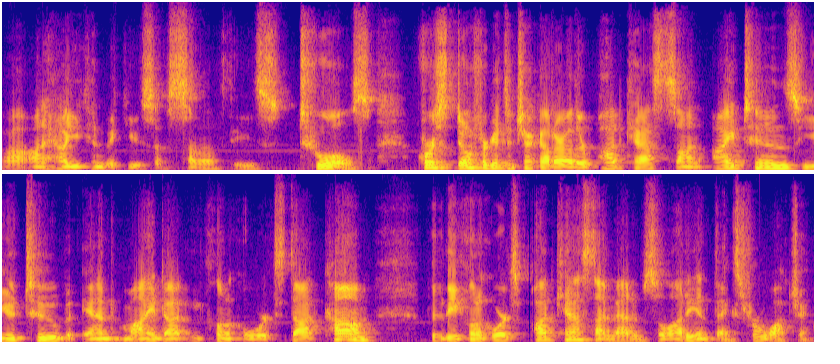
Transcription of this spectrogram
uh, on how you can make use of some of these tools. Of course, don't forget to check out our other podcasts on iTunes, YouTube, and my.eclinicalworks.com. For the eClinicalWorks podcast, I'm Adam Salati, and thanks for watching.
